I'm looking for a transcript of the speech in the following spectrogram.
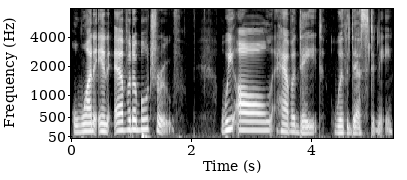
one inevitable truth. We all have a date with destiny.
